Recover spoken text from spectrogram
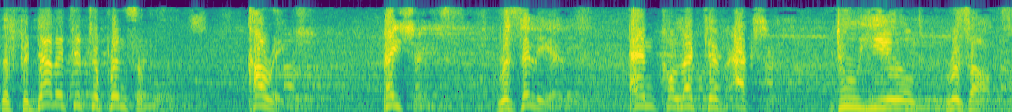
that fidelity to principles, courage, patience, resilience, and collective action do yield results.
